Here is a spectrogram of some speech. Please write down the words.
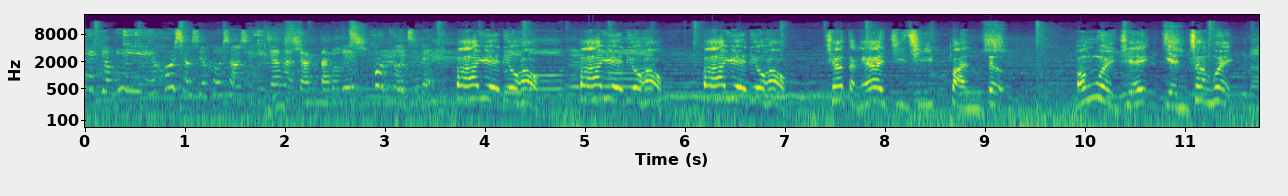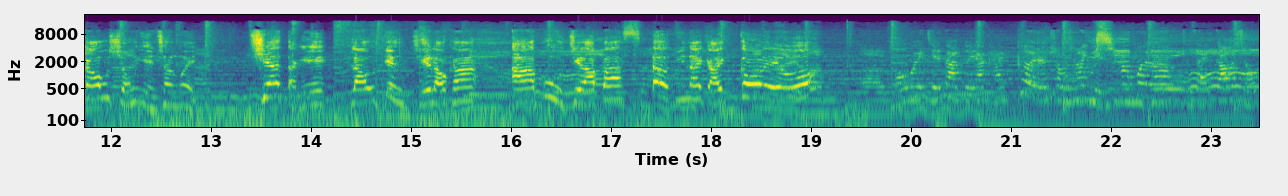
喜恭喜，好消息好消息！而家呢，甲大家报告一下。八月六号，八月六号，八月六号，请大家爱支持版的彭伟杰演唱会，高雄演唱会，请大家楼顶接楼卡，阿布接阿爸，到底来改鼓励哦。洪伟杰大哥要开个人首场演唱会喽，就在高雄。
